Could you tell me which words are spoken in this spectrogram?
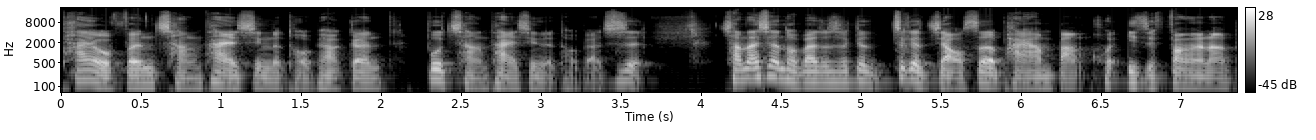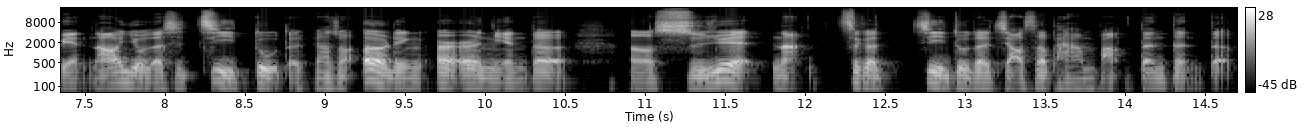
它有分常态性的投票跟不常态性的投票，就是常态性的投票就是跟这个角色排行榜会一直放在那边，然后有的是季度的，比方说二零二二年的呃十月，那这个季度的角色排行榜等等的，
